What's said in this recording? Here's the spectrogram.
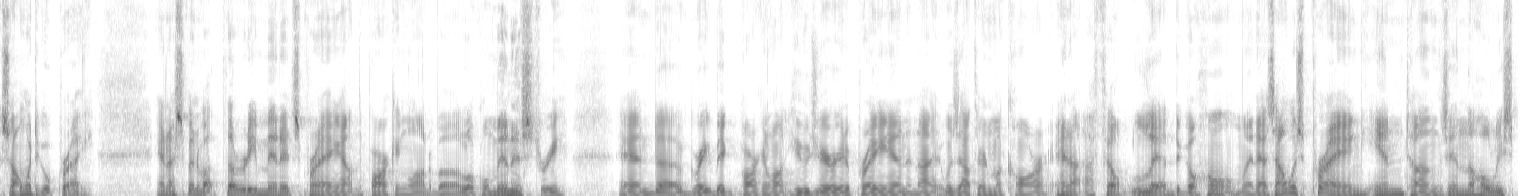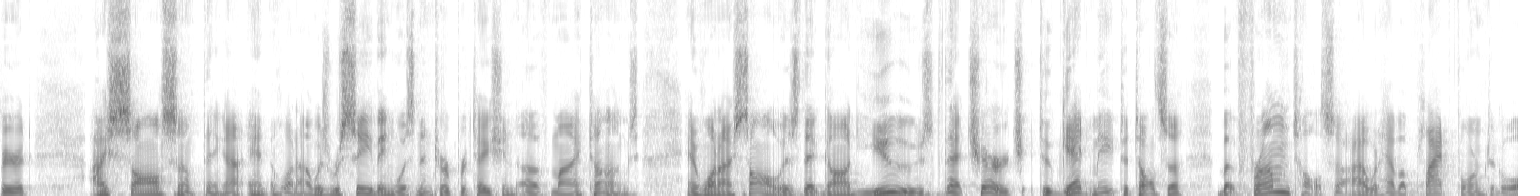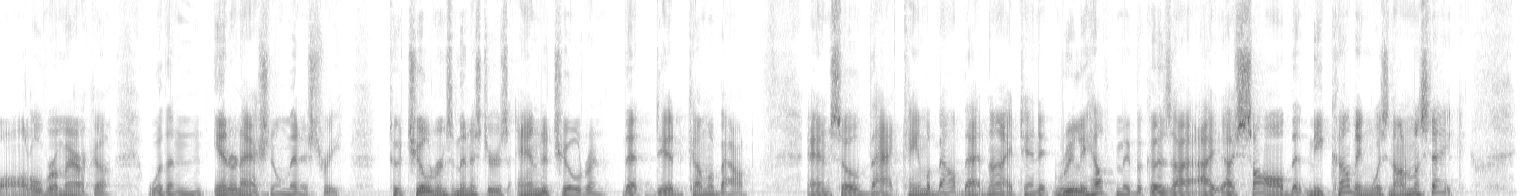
So I went to go pray, and I spent about thirty minutes praying out in the parking lot of a local ministry and a great big parking lot, huge area to pray in. And I was out there in my car, and I, I felt led to go home. And as I was praying in tongues in the Holy Spirit, I saw something, I, and what I was receiving was an interpretation of my tongues. And what I saw is that God used that church to get me to Tulsa, but from Tulsa, I would have a platform to go all over America with an international ministry to children's ministers and to children that did come about. And so that came about that night. And it really helped me because I, I, I saw that me coming was not a mistake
